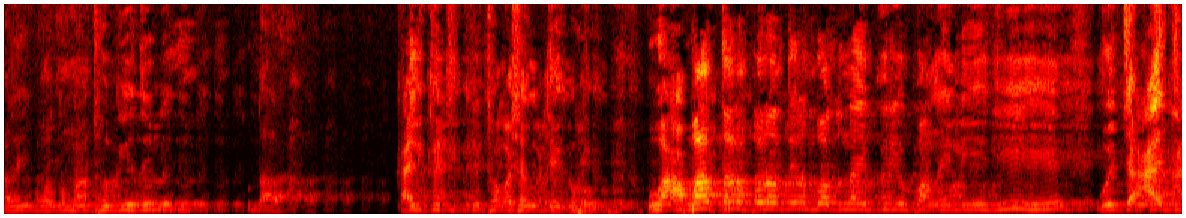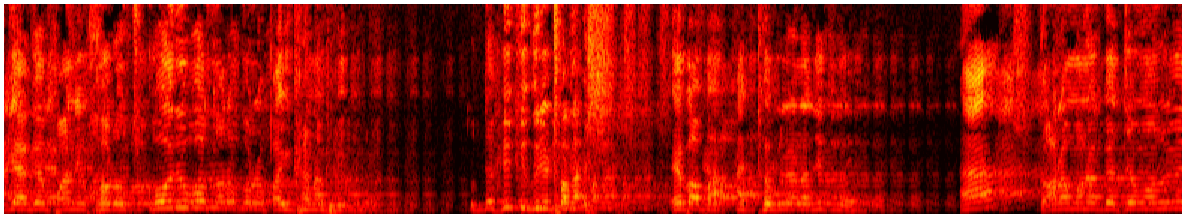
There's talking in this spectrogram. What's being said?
আর এই বদনা ঠকিয়ে দিলে, দাঁড়া। কালকে কি করে ঠকাস আমি ও আবার তারপরের দিন বদনাই করে পানি নিয়েছি বলছে, আজকে আগে পানি খরচ করব, তারপরে পায়খানা ফিরবো। তো দেখি কি করে ঠকাস এ বাবা আজ ঠকলে না জিতলো? হ্যাঁ? তোরা মনে করছে মৌলবি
